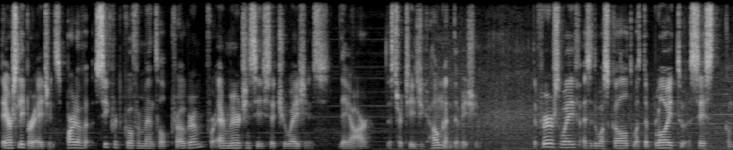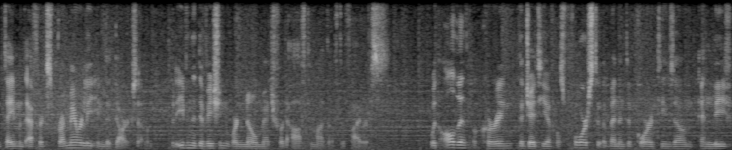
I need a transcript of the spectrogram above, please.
They are sleeper agents, part of a secret governmental program for emergency situations. They are the Strategic Homeland Division. The first wave, as it was called, was deployed to assist containment efforts primarily in the Dark Zone, but even the division were no match for the aftermath of the virus. With all that occurring, the JTF was forced to abandon the quarantine zone and leave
